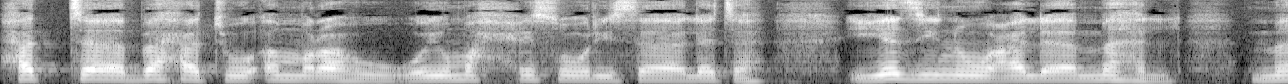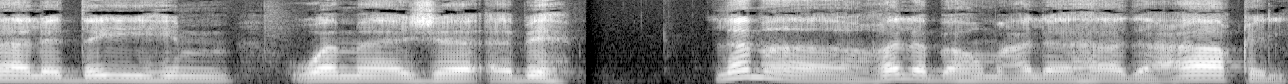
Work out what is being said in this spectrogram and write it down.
حتى بحثوا أمره ويمحصوا رسالته يزنوا على مهل ما لديهم وما جاء به. لما غلبهم على هذا عاقل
